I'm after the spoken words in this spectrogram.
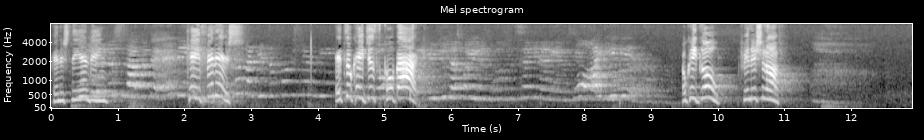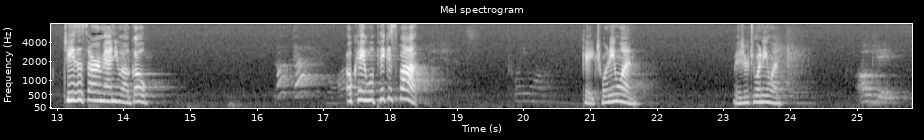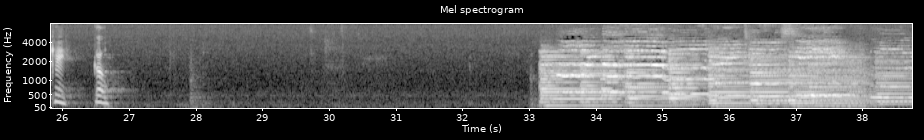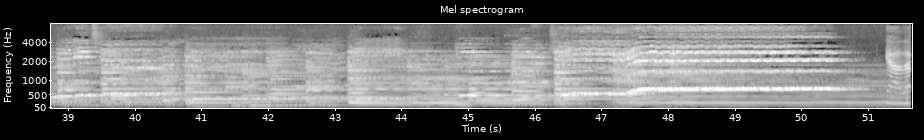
Finish the ending. Okay, finish. It's okay, just go back. Okay, go. Finish it off. Jesus or Emmanuel, go. Okay, we'll pick a spot. Okay, 21. Measure 21. Okay. Okay, go.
